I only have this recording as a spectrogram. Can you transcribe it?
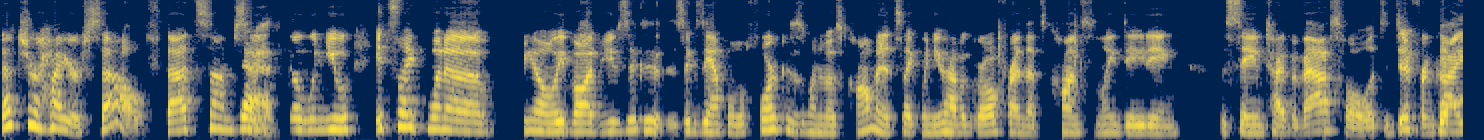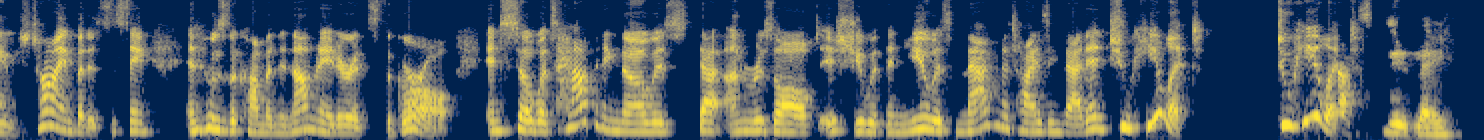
that's your higher self. That's um, so, yeah. so when you, it's like when a, you know, we've all used this example before because it's one of the most common. It's like when you have a girlfriend that's constantly dating the same type of asshole. It's a different guy yeah. each time, but it's the same. And who's the common denominator? It's the girl. And so what's happening though is that unresolved issue within you is magnetizing that in to heal it, to heal it. Absolutely.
